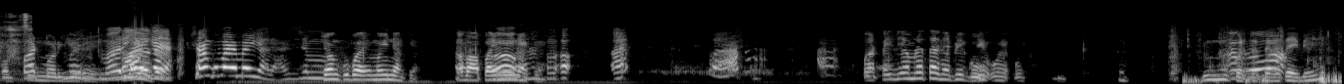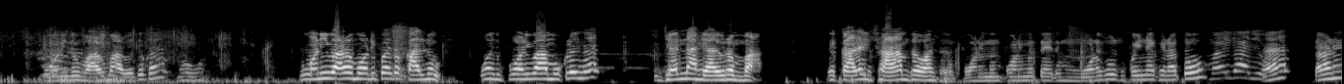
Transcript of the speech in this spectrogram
પટ મરી ગયો. મરી ગયા શંકુભાઈ મરી ગયા શંકુભાઈ મહિના કે આ બાપા મહિના નાખ્યા પટાઈ દે હમણાં તને ભેગો. શું કરતા હતા તે બે? પોણીનો વાળો મારવો તો કા? પોણી વાળો મોડી પર તો કાલનું. પોણી મોકલે ને ઘેર નાખી આવ્યો રમવા. એ કાલે શાળામાં જવાનું છે. પોણીમાં પોણીમાં તો મોણસ શું કઈ નાખી. હે? તાણે?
